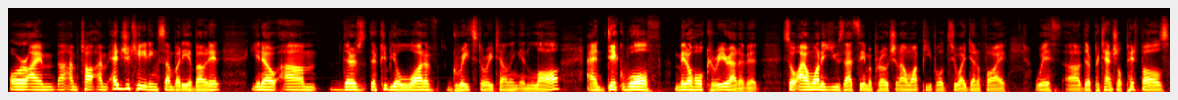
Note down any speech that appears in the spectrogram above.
or I'm I'm ta- I'm educating somebody about it, you know, um, there's there could be a lot of great storytelling in law. And Dick Wolf made a whole career out of it. So I want to use that same approach, and I want people to identify with uh, their potential pitfalls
